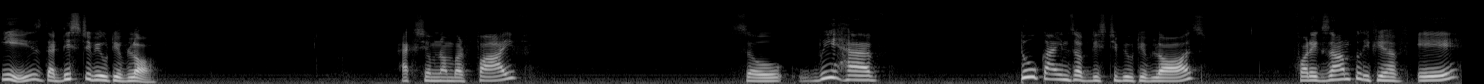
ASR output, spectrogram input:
is the distributive law. Axiom number 5. So, we have two kinds of distributive laws. For example, if you have A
